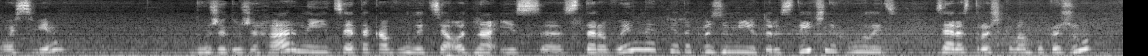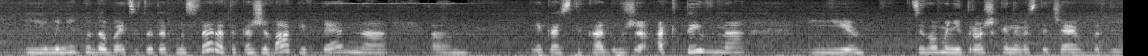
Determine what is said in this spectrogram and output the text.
Ось він. Дуже-дуже гарний. Це така вулиця, одна із е, старовинних, я так розумію, туристичних вулиць. Зараз трошки вам покажу. І мені подобається тут атмосфера, така жива, південна, ем, якась така дуже активна. І цього мені трошки не вистачає в Берліні.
